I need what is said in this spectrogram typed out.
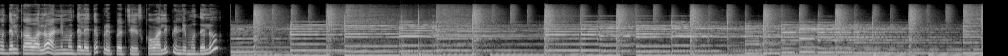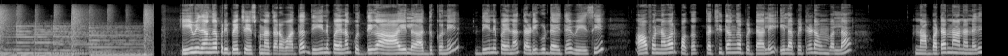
ముద్దలు కావాలో అన్ని ముద్దలు అయితే ప్రిపేర్ చేసుకోవాలి పిండి ముద్దలు. ఈ విధంగా ప్రిపేర్ చేసుకున్న తర్వాత దీనిపైన కొద్దిగా ఆయిల్ అద్దుకొని దీనిపైన తడిగుడ్డ అయితే వేసి హాఫ్ అన్ అవర్ పక్క ఖచ్చితంగా పెట్టాలి. ఇలా పెట్టడం వల్ల నా బటర్ నాన్ అనేది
